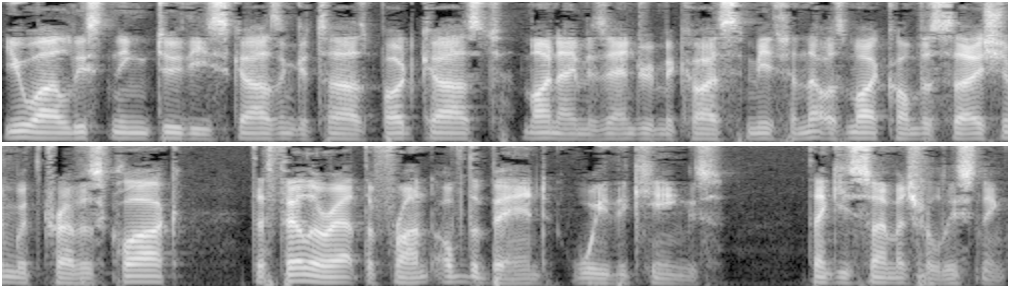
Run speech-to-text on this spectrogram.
You are listening to the Scars and Guitars podcast. My name is Andrew Mackay Smith, and that was my conversation with Travis Clark, the fella out the front of the band We the Kings. Thank you so much for listening.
